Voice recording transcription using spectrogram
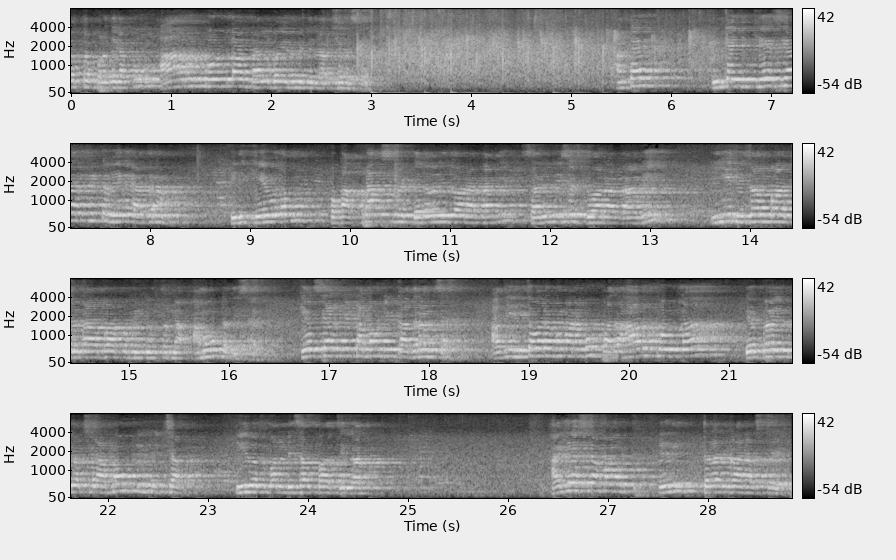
మొత్తం ప్రజలకు ఆరు కోట్ల నలభై ఎనిమిది లక్షలు సార్. అంటే ఇంకా ఇది కేసీఆర్ కంటే వేరే అదనం. ఇది కేవలం ఒక అప్రాక్సిమేట్ డెలివరీ ద్వారా కానీ సర్వీసెస్ ద్వారా కానీ ఈ నిజామాబాద్ జనాభాకు మిగులుతున్న అమౌంట్ అది సార్. కేసీఆర్ కిట్ అమౌంట్ ఇంకా అదనం సార్. అది ఇంతవరకు మనము పదహారు కోట్ల డెబ్బై ఐదు లక్షల అమౌంట్ ఇచ్చాం ఈరోజు మన నిజామాబాద్ జిల్లాకు. Highest amount in Telangana state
